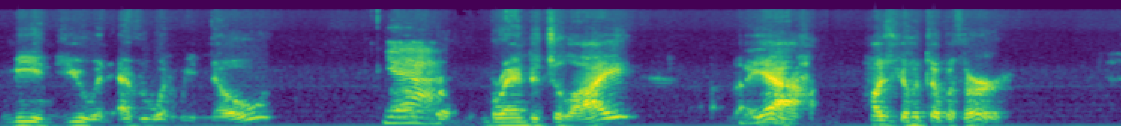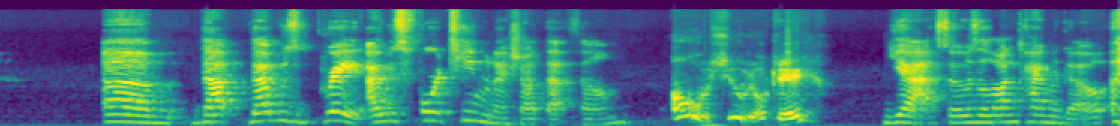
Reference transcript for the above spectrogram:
me and you and everyone we know. yeah Uh, Miranda July. Yeah. Yeah. How did you get hooked up with her? um that that was great i was 14 when i shot that film Oh shoot. Okay. Yeah so it was a long time ago.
